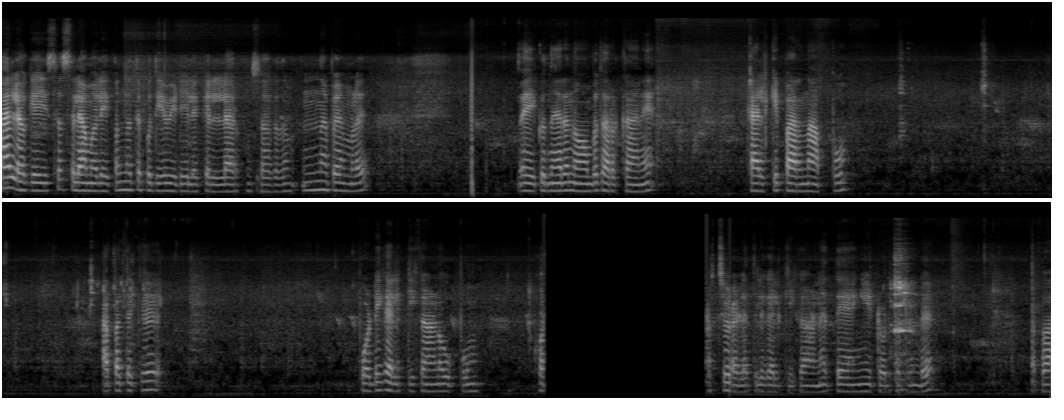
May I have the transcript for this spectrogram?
ഹലോ ഗെയ്സ് അസ്സലാമു അലൈക്കും ഇന്നത്തെ പുതിയ വീഡിയോയിലേക്ക് എല്ലാവർക്കും സ്വാഗതം. ഇന്നിപ്പോൾ നമ്മൾ വൈകുന്നേരം നോമ്പ് തുറക്കാൻ കലക്കി പറഞ്ഞ അപ്പും അപ്പത്തേക്ക് പൊടി കലക്കി കാണും ഉപ്പും കുറച്ച് വെള്ളത്തിൽ കലക്കി കാണ് തേങ്ങ ഇട്ട് കൊടുത്തിട്ടുണ്ട്. അപ്പോൾ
